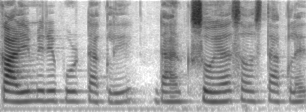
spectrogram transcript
काळी मिरी पूड टाकली. डार्क सोया सॉस टाकला आहे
